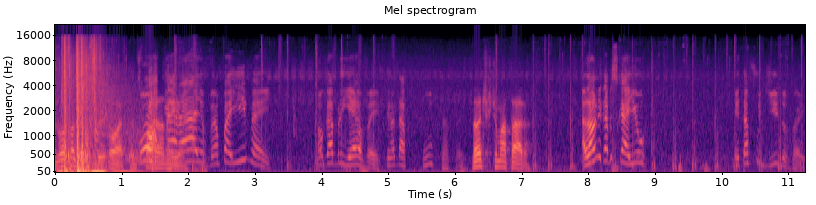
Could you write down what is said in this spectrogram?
Continua fazendo. Ó, estão Porra, disparando aí, ó. caralho, velho. Pra aí, velho. Olha o Gabriel, velho. Filha da puta, velho. De onde que te mataram? Olha lá onde o Gabs caiu. Ele tá fudido, velho.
